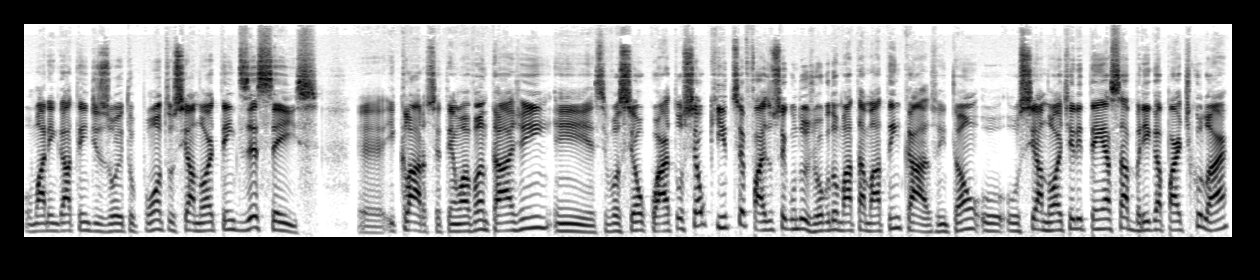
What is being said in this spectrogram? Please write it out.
O Maringá tem 18 pontos, o Cianorte tem 16. É, e claro, você tem uma vantagem em, se você é o quarto ou se é o quinto, você faz o segundo jogo do mata-mata em casa. Então, o, o Cianorte ele tem essa briga particular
